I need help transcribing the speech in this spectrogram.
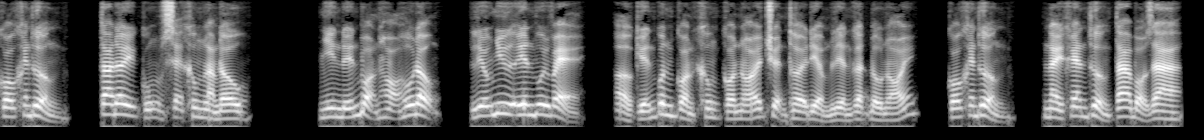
có khen thưởng, ta đây cũng sẽ không làm đâu. Nhìn đến bọn họ hô động, Liêu Như Yên vui vẻ, ở Kiến Quân còn không có nói chuyện thời điểm liền gật đầu nói, có khen thưởng, này khen thưởng ta bỏ ra,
